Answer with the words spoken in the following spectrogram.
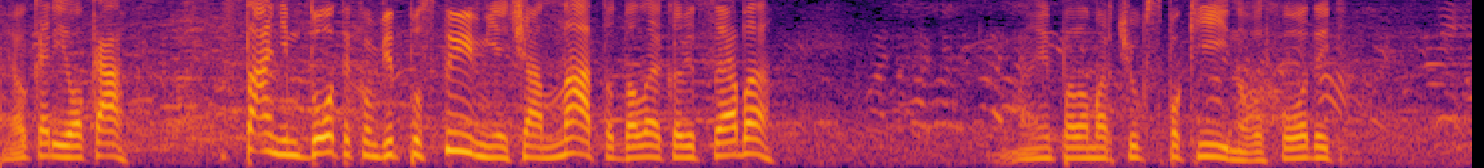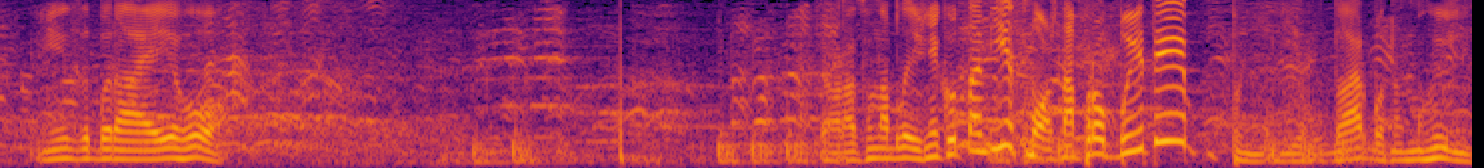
Дієго Каріока останнім дотиком відпустив м'яча надто далеко від себе. Ну і Паламарчук спокійно виходить і забирає його. Цього разу на ближній кут навіс можна пробити. Є удар, Богдан Могильний.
